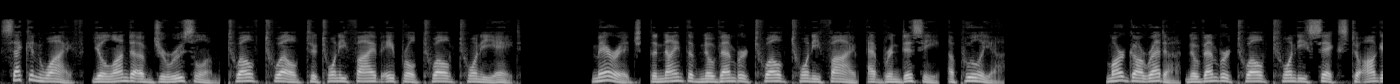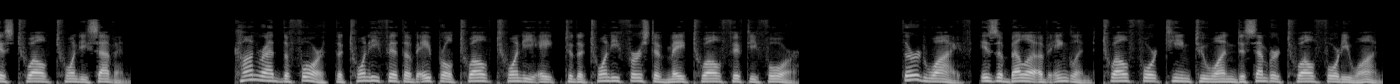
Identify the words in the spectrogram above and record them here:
Second wife, Yolanda of Jerusalem 1212 to 25 April 1228. Marriage, the 9th of November 1225 at Brindisi, Apulia. Margareta November 1226 to August 1227. Conrad IV, the 25th of April 1228 to the 21st of May 1254. Third wife, Isabella of England 1214 to 1 December 1241.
